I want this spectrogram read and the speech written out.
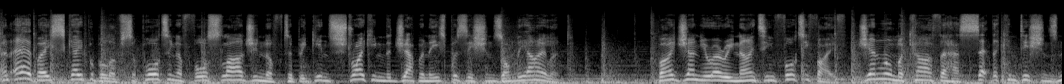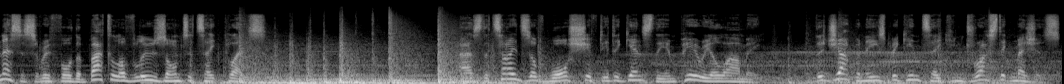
an airbase capable of supporting a force large enough to begin striking the Japanese positions on the island. By January 1945, General MacArthur has set the conditions necessary for the Battle of Luzon to take place. As the tides of war shifted against the Imperial Army, the Japanese begin taking drastic measures,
